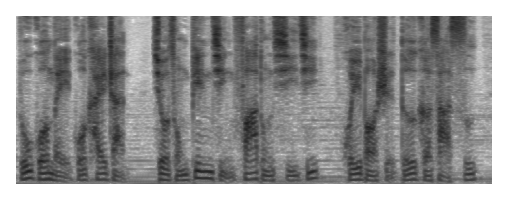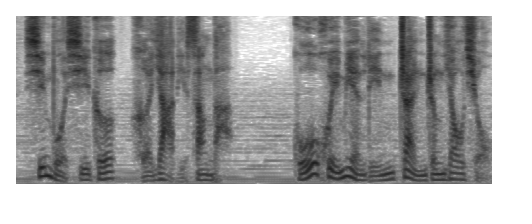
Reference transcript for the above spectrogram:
如果美国开战，就从边境发动袭击。回报是德克萨斯、新墨西哥和亚利桑那，国会面临战争要求。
